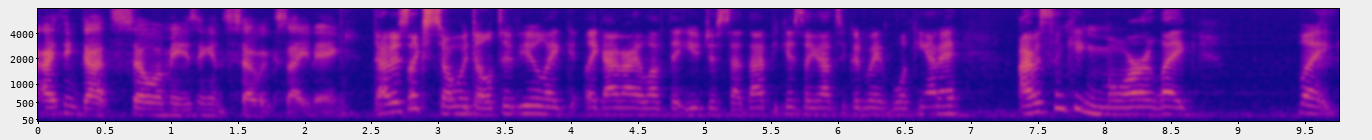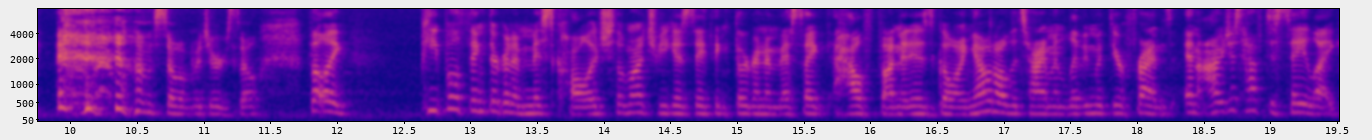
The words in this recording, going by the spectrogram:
I think that's so amazing and so exciting. That is like so adult of you. Like like and I love that you just said that because like that's a good way of looking at it. I was thinking more like like I'm so immature still. But like people think they're gonna miss college so much because they think they're gonna miss like how fun it is going out all the time and living with your friends. And I just have to say, like,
